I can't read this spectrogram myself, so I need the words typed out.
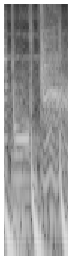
Música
